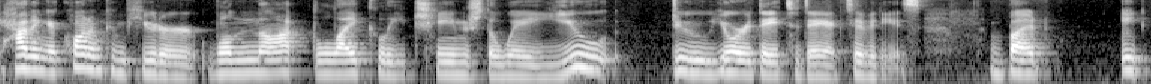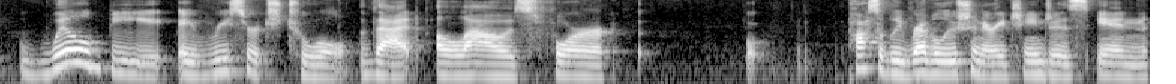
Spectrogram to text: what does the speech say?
having a quantum computer will not likely change the way you do your day-to-day activities, but it will be a research tool that allows for possibly revolutionary changes in,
